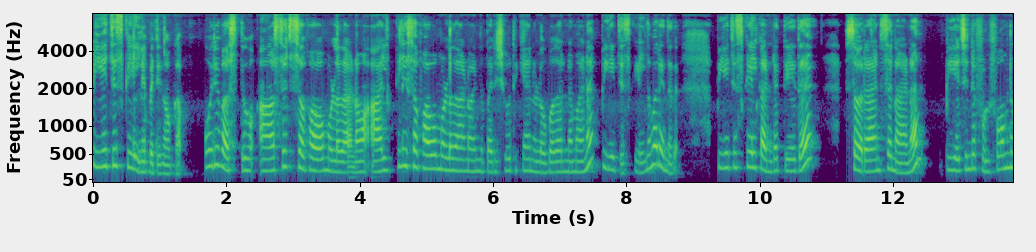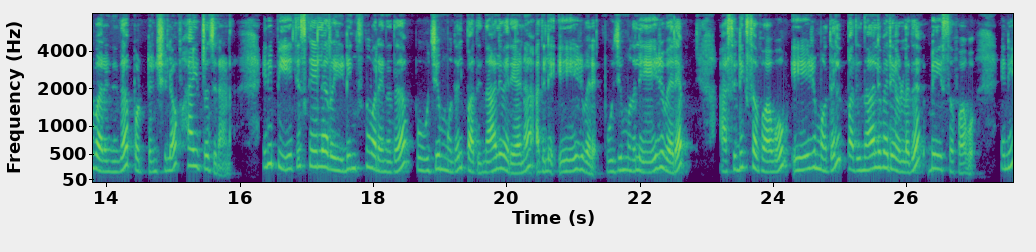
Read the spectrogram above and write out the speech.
പി എച്ച് സ്കെയിലിനെ പറ്റി നോക്കാം. ഒരു വസ്തു ആസിഡ് സ്വഭാവമുള്ളതാണോ ആൽക്കലി സ്വഭാവമുള്ളതാണോ എന്ന് പരിശോധിക്കാനുള്ള ഉപകരണമാണ് പി എച്ച് സ്കെയിൽ എന്ന് പറയുന്നത്. പി എച്ച് സ്കെയിൽ കണ്ടെത്തിയത് സൊറാൻസൺ ആണ്. പി എച്ചിന്റെ ഫുൾ ഫോം എന്ന് പറയുന്നത് പൊട്ടൻഷ്യൽ ഓഫ് ഹൈഡ്രജൻ ആണ്. ഇനി പി എച്ച് സ്കെയിലിലെ റീഡിങ്സ് എന്ന് പറയുന്നത് പൂജ്യം മുതൽ പതിനാല് വരെയാണ്. അതിൽ ഏഴ് വരെ പൂജ്യം മുതൽ ഏഴ് വരെ അസിഡിക് സ്വഭാവവും ഏഴ് മുതൽ പതിനാല് വരെയുള്ളത് ബേസ് സ്വഭാവവും. ഇനി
